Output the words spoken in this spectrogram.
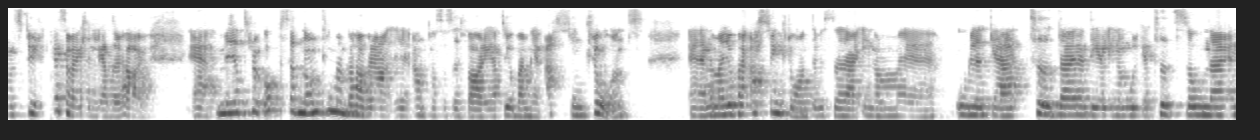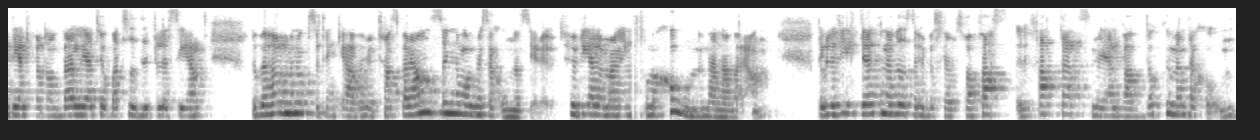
en styrka som verkligen ledare har. Eh, men jag tror också att någonting man behöver eh, anpassa sig för är att jobba mer asynkront. Eh, när man jobbar asynkront, det vill säga inom eh, olika tider, en del inom olika tidszoner, en del för att de väljer att jobba tidigt eller sent, då behöver man också tänka över hur transparensen inom organisationen ser ut. Hur delar man information mellan varandra? Det blir viktigt att kunna visa hur beslut har fast, eh, fattats med hjälp av dokumentation.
